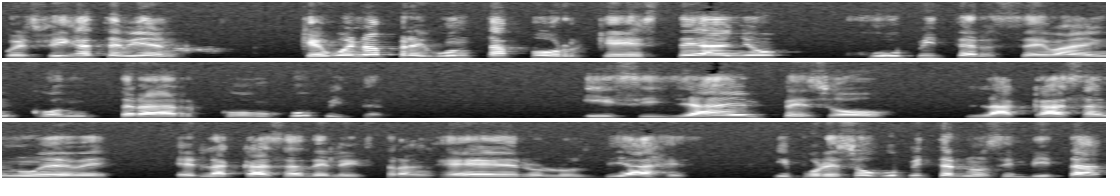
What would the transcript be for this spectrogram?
Pues fíjate bien, qué buena pregunta porque este año Júpiter se va a encontrar con Júpiter. Y si ya empezó, la casa 9 es la casa del extranjero, los viajes. Y por eso Júpiter nos invita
